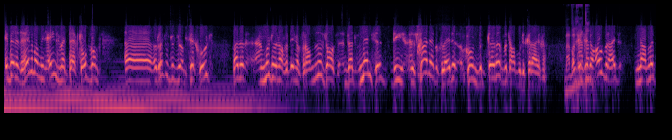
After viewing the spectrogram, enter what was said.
ik ben het helemaal niet eens met Pechtold, want eh Rutte doet het op zich goed. Maar er er moeten we nog wat dingen veranderen, zoals dat mensen die schade hebben geleden gewoon terugbetaald moeten krijgen. Maar want ik vind de overheid namelijk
